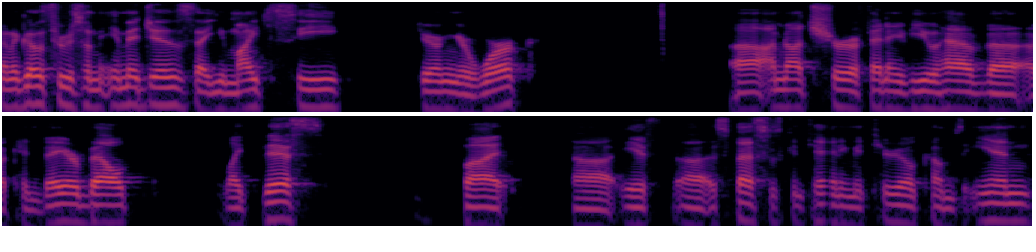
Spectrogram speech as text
I'm going to go through some images that you might see during your work. Uh, I'm not sure if any of you have a, a conveyor belt like this, but uh, if uh, asbestos containing material comes in,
